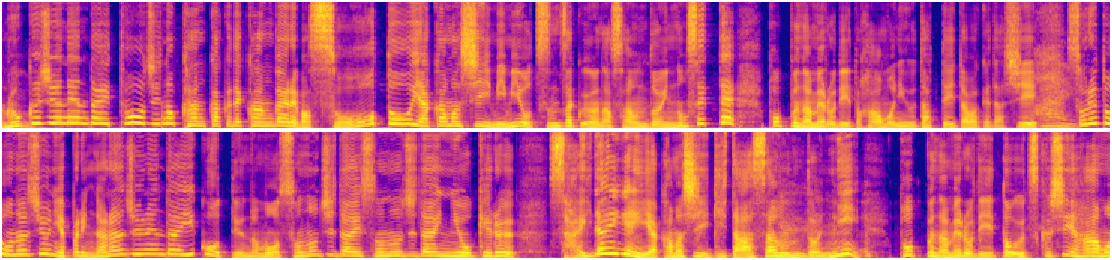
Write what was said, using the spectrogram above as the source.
60年代当時の感覚で考えれば相当やかましい耳をつんざくようなサウンドに乗せてポップなメロディーとハーモニーを歌っていたわけだし、はい。それと同じようにやっぱり70年代以降っていうのもその時代その時代における最大限やかましいギターサウンドに ポップなメロディーと美しいハーモニー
